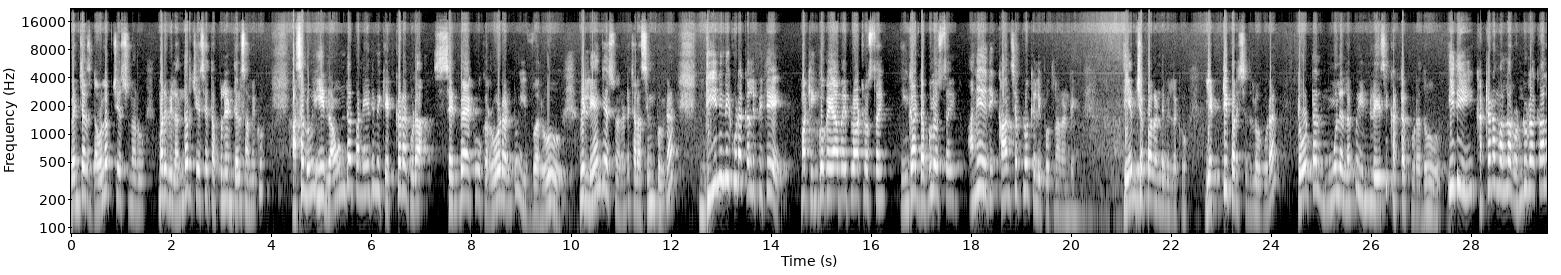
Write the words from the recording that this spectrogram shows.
వెంచర్స్ డెవలప్ చేస్తున్నారు. మరి వీళ్ళందరూ చేసే తప్పులేంటి తెలుసా మీకు? అసలు ఈ రౌండప్ అనేది మీకు ఎక్కడ కూడా సెట్ బ్యాక్ ఒక రోడ్ అంటూ ఇవ్వరు. వీళ్ళు ఏం చేస్తున్నారంటే చాలా సింపుల్గా దీనిని కూడా కలిపితే మాకు ఇంకొక యాభై ప్లాట్లు వస్తాయి. ఇంకా డబ్బులు వస్తాయి. అనేది కాన్సెప్ట్లోకి వెళ్ళిపోతున్నారండి. ఏం చెప్పాలండి వీళ్ళకు? ఎట్టి పరిస్థితుల్లో కూడా టోటల్ మూలలకు ఇండ్లేసి కట్టకూడదు. ఇది కట్టడం వల్ల రెండు రకాల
